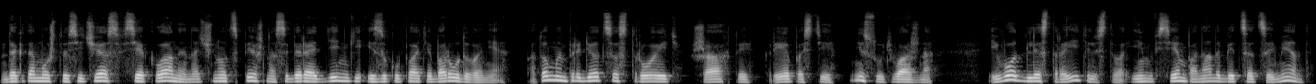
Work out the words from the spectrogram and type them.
«Да к тому, что сейчас все кланы начнут спешно собирать деньги и закупать оборудование. Потом им придется строить шахты, крепости, не суть важно. И вот для строительства им всем понадобится цемент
